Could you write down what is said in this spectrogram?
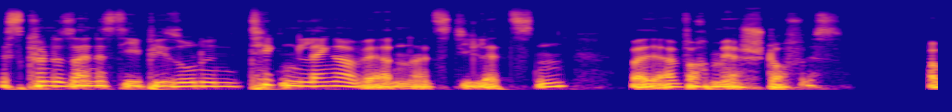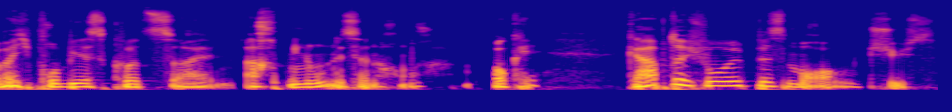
Es könnte sein, dass die Episoden einen Ticken länger werden als die letzten, weil einfach mehr Stoff ist. Aber ich probiere es kurz zu halten. Acht Minuten ist ja noch im Rahmen. Okay. Gehabt euch wohl, bis morgen. Tschüss.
